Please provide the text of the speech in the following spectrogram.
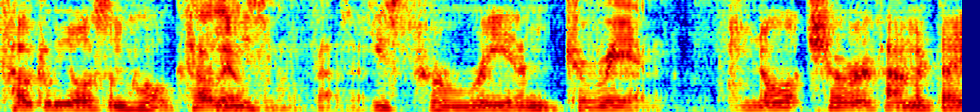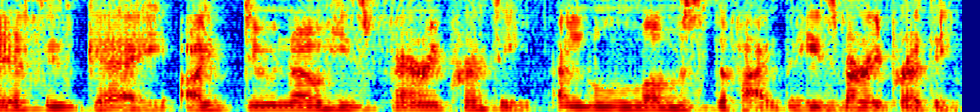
totally awesome Hulk. Totally He's- Awesome Hulk, that's it. He's Korean. Korean. Not sure if Amadeus is gay. I do know he's very pretty and loves the fact that he's very pretty.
